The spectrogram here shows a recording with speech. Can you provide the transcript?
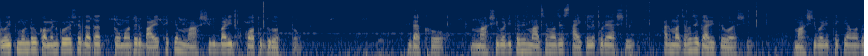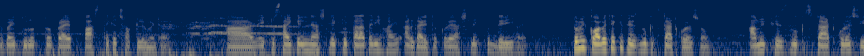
রোহিত মণ্ডল কমেন্ট করেছে, দাদা, তোমাদের বাড়ি থেকে মাসির বাড়ির কত দূরত্ব? দেখো মাসি বাড়িতে আমি মাঝে মাঝে সাইকেলে করে আসি, আর মাঝে মাঝে গাড়িতেও আসি। মাসি বাড়ি থেকে আমাদের বাড়ির দূরত্ব প্রায় পাঁচ থেকে ছ কিলোমিটার। আর একটু সাইকেল নিয়ে আসলে একটু তাড়াতাড়ি হয়, আর গাড়িতে করে আসলে একটু দেরি হয়। তুমি কবে থেকে ফেসবুক স্টার্ট করেছ? আমি ফেসবুক স্টার্ট করেছি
